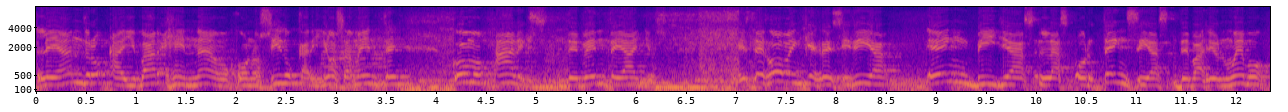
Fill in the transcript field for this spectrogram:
Leandro Aibar Genao, conocido cariñosamente como Alex, de 20 años. Este joven que residía en Villas Las Hortensias de Barrio Nuevo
